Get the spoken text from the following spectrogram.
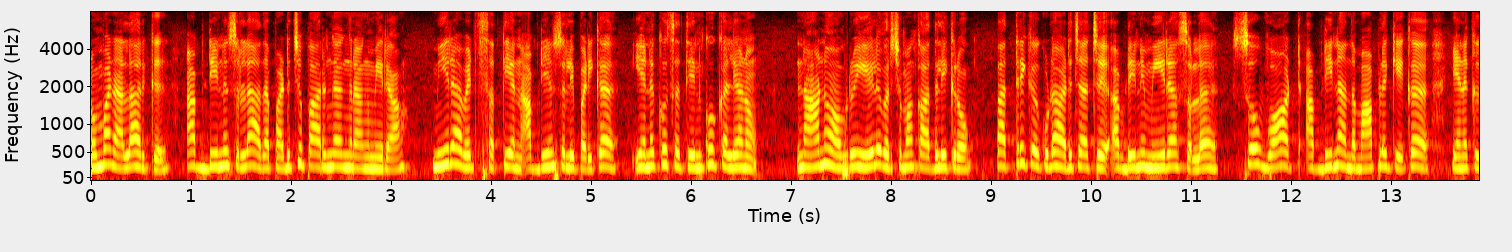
ரொம்ப நல்லா இருக்கு அப்படின்னு சொல்ல அதை படிச்சு பாருங்கங்கிறாங்க மீரா. மீரா வெட் சத்யன் அப்படின்னு சொல்லி படிக்க எனக்கும் சத்யனுக்கும் கல்யாணம். நானும் அவரும் ஏழு வருஷமா காதலிக்கிறோம். பத்திரிக்கை கூட அடிச்சாச்சு அப்படின்னு மீரா சொல்ல ஸோ வாட் அப்படின்னு அந்த மாப்பிள்ளை கேட்க எனக்கு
